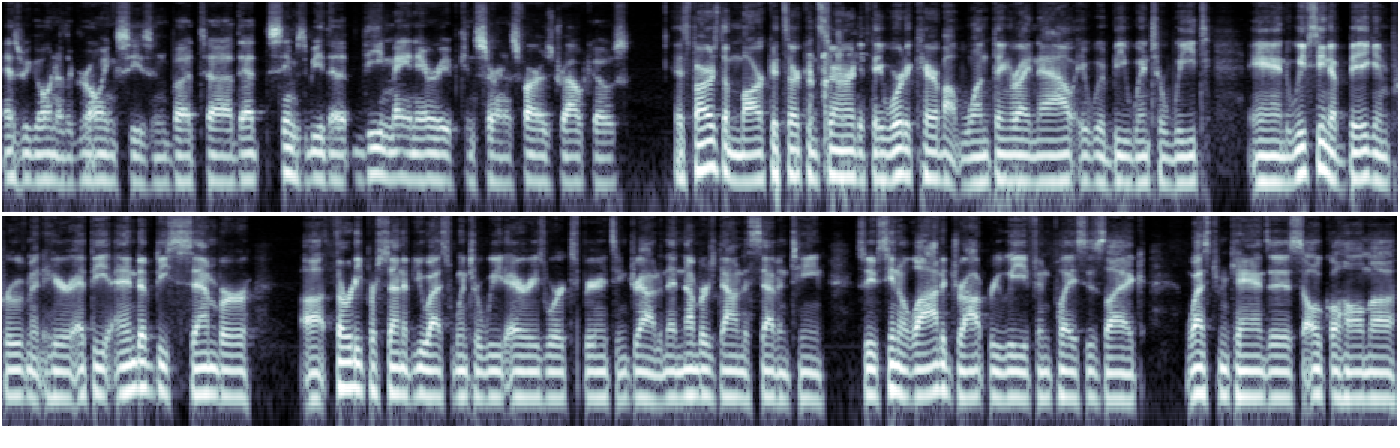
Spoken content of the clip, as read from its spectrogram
as we go into the growing season. But uh, that seems to be the the main area of concern as far as drought goes. As far as the markets are concerned, if they were to care about one thing right now, it would be winter wheat. And we've seen a big improvement here at the end of December uh, 30% of U.S. winter wheat areas were experiencing drought, and then numbers down to 17. So you've seen a lot of drought relief in places like western Kansas, Oklahoma,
